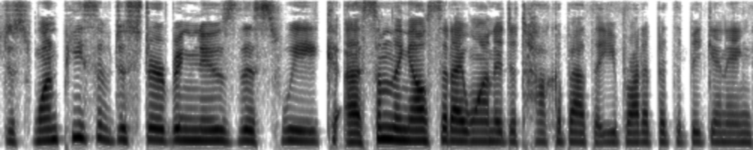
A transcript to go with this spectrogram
just one piece of disturbing news this week. Uh, something else that I wanted to talk about that you brought up at the beginning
